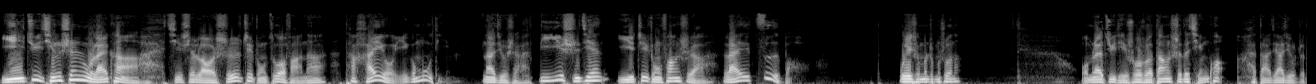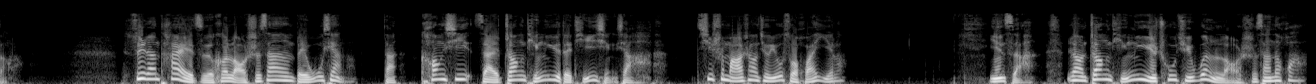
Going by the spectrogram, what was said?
以剧情深入来看啊，其实老石这种做法呢，他还有一个目的，那就是啊，第一时间以这种方式啊来自保。为什么这么说呢？我们来具体说说当时的情况，大家就知道了。虽然太子和老十三被诬陷了，但康熙在张廷玉的提醒下，其实马上就有所怀疑了。因此啊，让张廷玉出去问老十三的话，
